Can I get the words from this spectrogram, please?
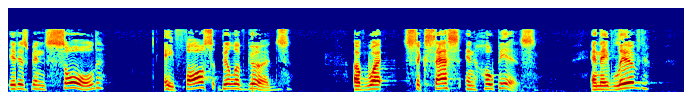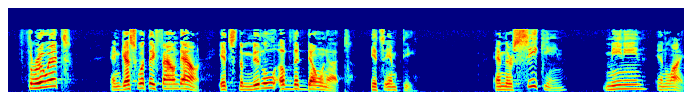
it has been sold a false bill of goods of what success and hope is. And they've lived through it, and guess what they found out? It's the middle of the donut, it's empty. And they're seeking meaning in life.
